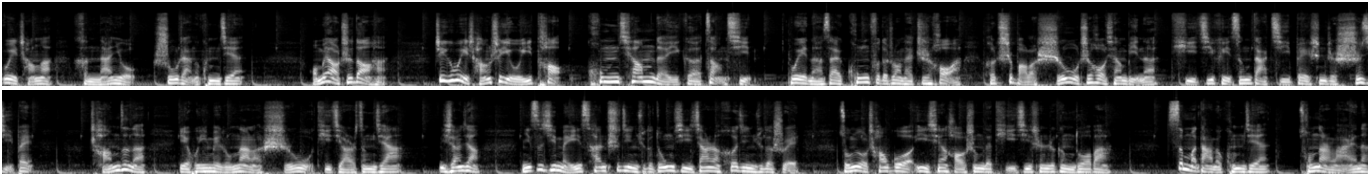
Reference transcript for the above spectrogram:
胃肠啊很难有舒展的空间。我们要知道哈，这个胃肠是有一套空腔的一个脏器。胃呢，在空腹的状态之后啊，和吃饱了食物之后相比呢，体积可以增大几倍甚至十几倍。肠子呢，也会因为容纳了食物，体积而增加。你想想，你自己每一餐吃进去的东西，加上喝进去的水，总有超过一千毫升的体积，甚至更多吧？这么大的空间从哪儿来呢？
